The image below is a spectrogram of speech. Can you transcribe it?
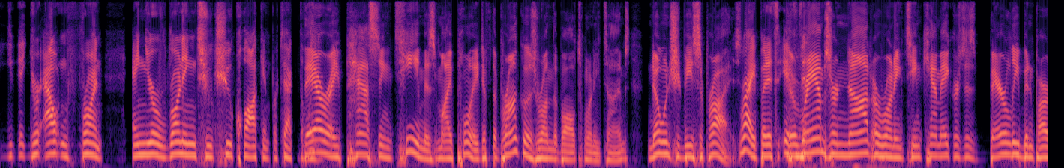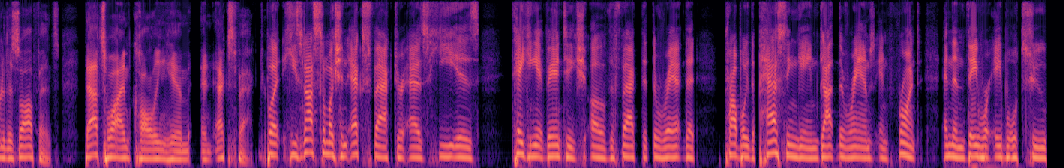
you're out in front and you're running to chew clock and protect the They lead. are a passing team, is my point. If the Broncos run the ball 20 times, no one should be surprised. right, but it's the if the- Rams are not a running team. Cam Akers has barely been part of this offense. That's why I'm calling him an X factor. but he's not so much an X factor as he is taking advantage of the fact that the Ram that probably the passing game got the Rams in front, and then they were able to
